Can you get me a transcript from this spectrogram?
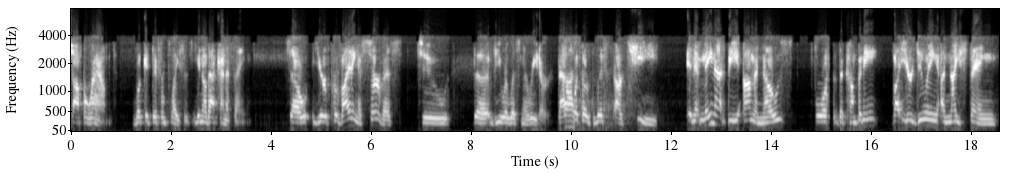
shop around, look at different places, you know, that kind of thing. So you're providing a service to the viewer, listener, reader. That's what those lists are key. And it may not be on the nose for the company, but you're doing a nice thing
